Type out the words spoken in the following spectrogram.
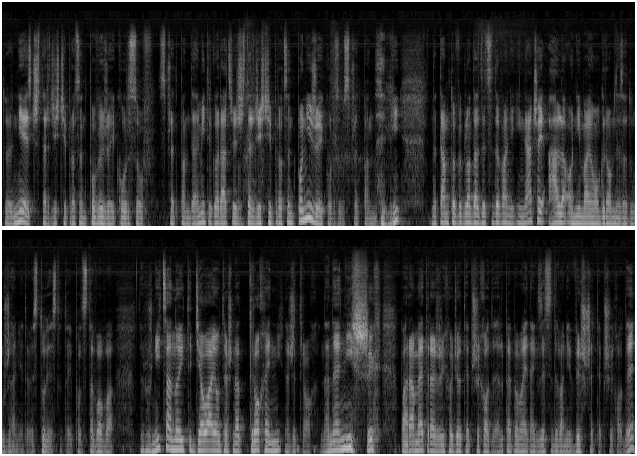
To nie jest 40% powyżej kursów sprzed pandemii, tylko raczej 40% poniżej kursów sprzed pandemii. No tam to wygląda zdecydowanie inaczej, ale oni mają ogromne zadłużenie. To jest, tu jest tutaj podstawowa różnica. No i działają też na trochę, znaczy trochę, na najniższych parametrach, jeżeli chodzi o te przychody. LPP ma jednak zdecydowanie wyższe te przychody.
